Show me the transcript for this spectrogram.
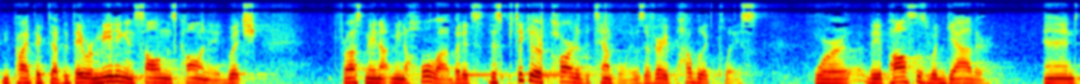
you probably picked up that they were meeting in Solomon's colonnade, which for us may not mean a whole lot, but it's this particular part of the temple. It was a very public place where the apostles would gather and,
